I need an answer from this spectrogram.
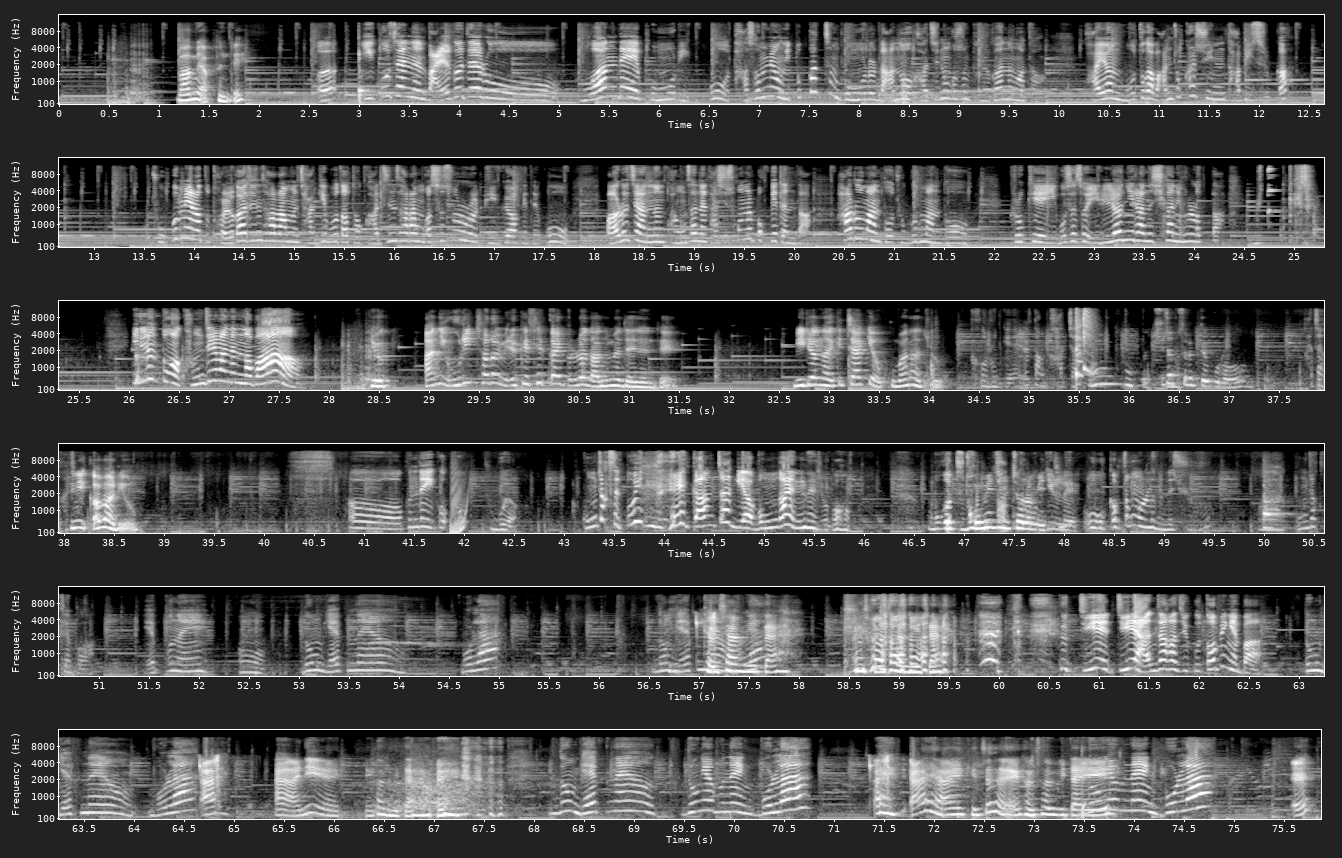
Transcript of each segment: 마음이 아픈데. 어? 이곳에는 말 그대로 무한대의 보물이 있고 다섯 명이 똑같은 보물을 나누어 가지는 것은 불가능하다. 과연 모두가 만족할 수 있는 답이 있을까? 조금이라도 덜 가진 사람은 자기보다 더 가진 사람과 스스로를 비교하게 되고 마르지 않는 광산에 다시 손을 뻗게 된다. 하루만 더 조금만 더 그렇게 이곳에서 1년이라는 시간이 흘렀다. 미치겠어. 1년 동안 광질만 했나봐. 아니 우리처럼 이렇게 색깔별로 나누면 되는데 미련하게 짝이 없구만 아주. 그러게 일단 가자. 어, 추잡스럽게 굴어. 가자 가자. 그니까 말이오. 어 근데 이거 어, 저 뭐야 공작새 또 있네 깜짝이야 뭔가 했네 저거 뭐가 어, 두둥 거미줄처럼? 있길래 오 깜짝 놀랐네 슈와 공작새 봐 예쁘네 어 너무 예쁘네요 몰라? 너무 예쁘네요 감사합니다. 아, 감사합니다. 그 뒤에 뒤에 앉아가지고 더빙해봐 너무 예쁘네요 몰라? 아, 아 아니에요. 감사합니다. 너무 예쁘네요 농협은행 몰라? 아, 아, 아, 괜찮아요. 감사합니다. 예. 농협은행 몰라? 에?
